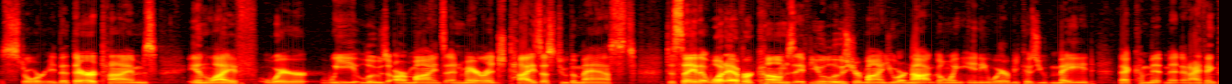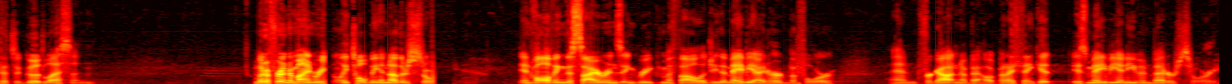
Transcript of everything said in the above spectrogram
story that there are times in life where we lose our minds, and marriage ties us to the mast to say that whatever comes, if you lose your mind, you are not going anywhere because you've made that commitment. And I think that's a good lesson. But a friend of mine recently told me another story involving the sirens in Greek mythology that maybe I'd heard before and forgotten about, but I think it is maybe an even better story.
